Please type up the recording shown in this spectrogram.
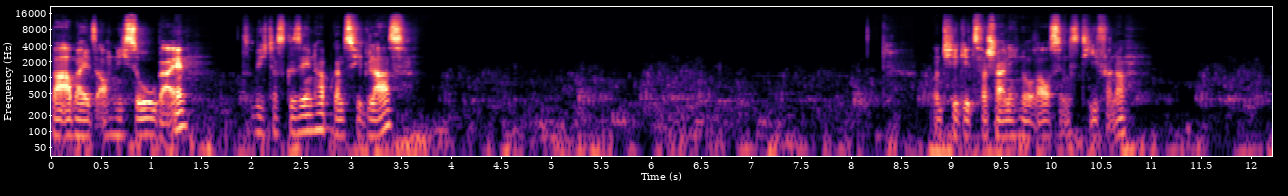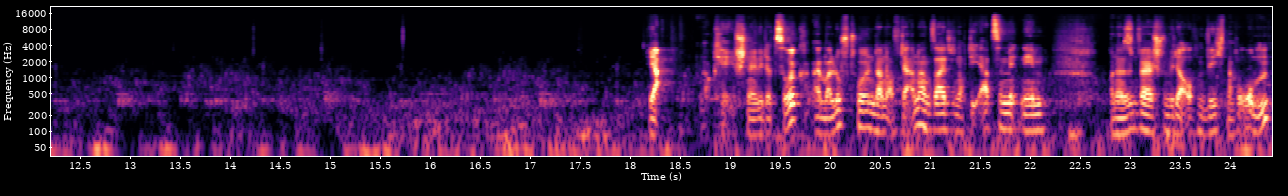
War aber jetzt auch nicht so geil, so wie ich das gesehen habe. Ganz viel Glas. Und hier geht es wahrscheinlich nur raus ins Tiefe, ne? Ja, okay, schnell wieder zurück. Einmal Luft holen, dann auf der anderen Seite noch die Ärzte mitnehmen. Und dann sind wir ja schon wieder auf dem Weg nach oben.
